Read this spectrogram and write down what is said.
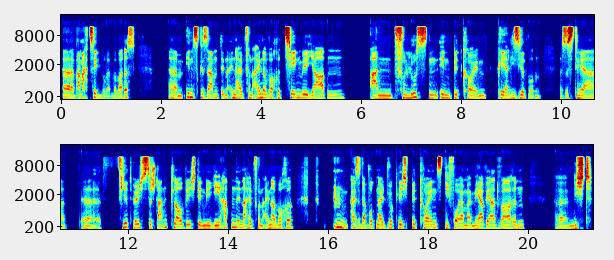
äh, am 18. November war das, ähm, insgesamt in, innerhalb von einer Woche 10 Milliarden an Verlusten in Bitcoin realisiert wurden. Das ist der äh, vierthöchste Stand, glaube ich, den wir je hatten innerhalb von einer Woche. Also da wurden halt wirklich Bitcoins, die vorher mal mehr wert waren, äh, nicht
